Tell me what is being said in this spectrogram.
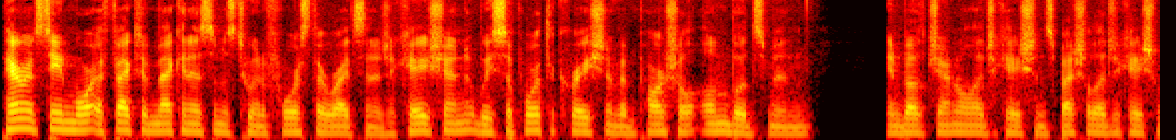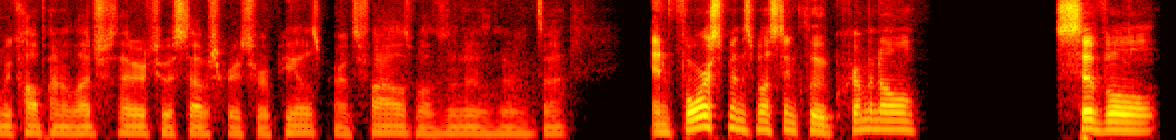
Parents need more effective mechanisms to enforce their rights in education. We support the creation of impartial ombudsmen in both general education and special education, we call upon the legislator to establish groups for appeals, parents' files. Blah, blah, blah, Enforcements must include criminal, civil,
